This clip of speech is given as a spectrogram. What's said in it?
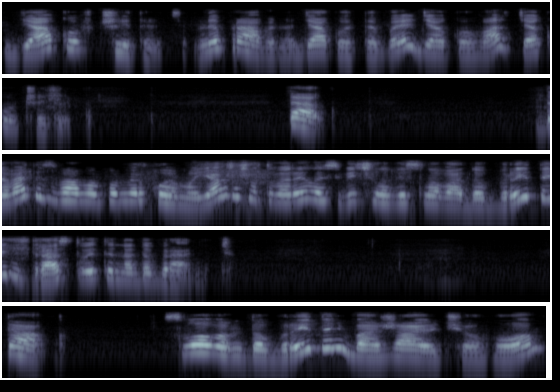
дякую вчительці. Неправильно дякую тебе, дякую вас, дякую вчительку. Так, давайте з вами поміркуємо, як же ж утворились вічливі слова Добрий день, здравствуйте на добраніч. Так, словом добрий день бажаю чого?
